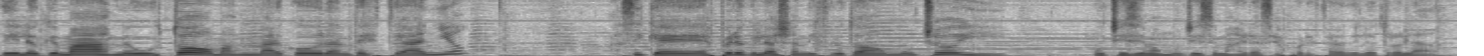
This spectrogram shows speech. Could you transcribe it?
de lo que más me gustó o más me marcó durante este año. Así que espero que lo hayan disfrutado mucho y muchísimas, muchísimas gracias por estar del otro lado.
